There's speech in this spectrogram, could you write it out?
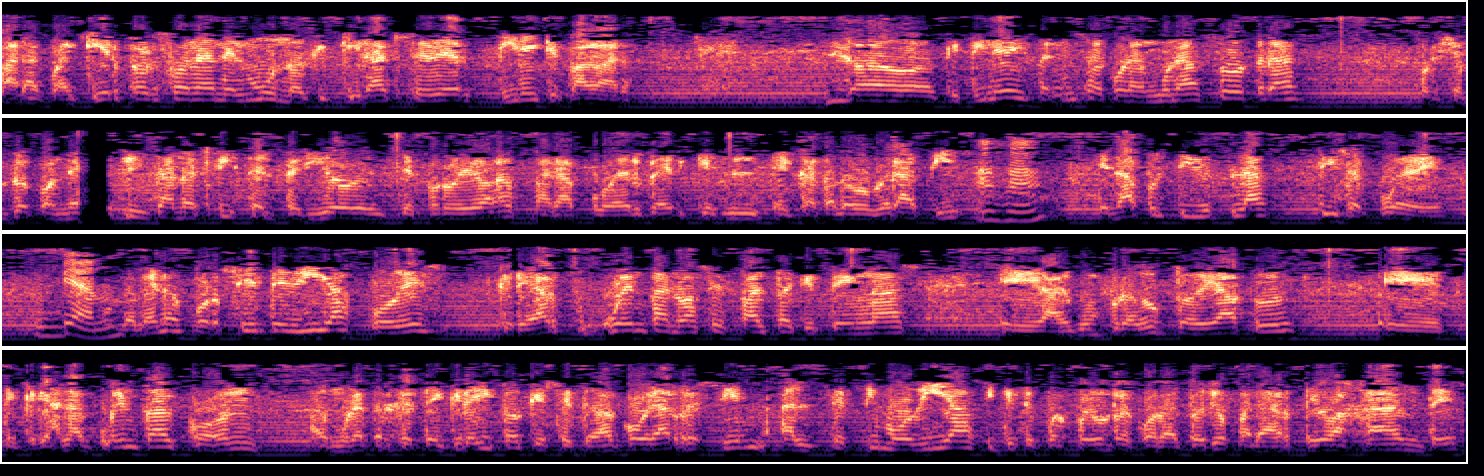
para cualquier persona en el mundo que quiera acceder, tiene que pagar. Lo que tiene diferencia con algunas otras por ejemplo, con Ya no existe el periodo de prueba para poder ver que es el, catálogo gratis. En Apple TV Plus sí se puede. Bien. Lo menos por siete días podés crear tu cuenta, no hace falta que tengas eh, algún producto de Apple. Eh, te creas la cuenta con alguna tarjeta de crédito que se te va a cobrar recién al séptimo día, así que te puedes poner un recordatorio para darte baja antes,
